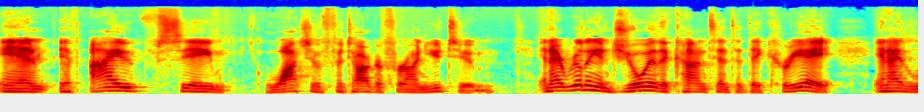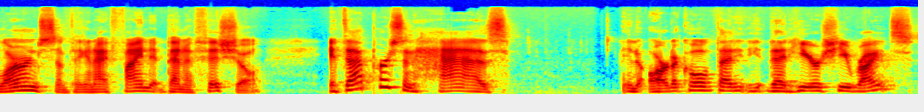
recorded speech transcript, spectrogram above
And if I say, watch a photographer on YouTube, and I really enjoy the content that they create, and I learn something and I find it beneficial, if that person has an article that, that he or she writes,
